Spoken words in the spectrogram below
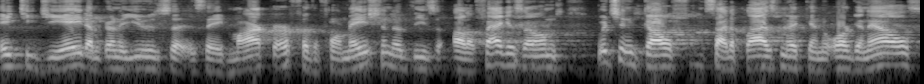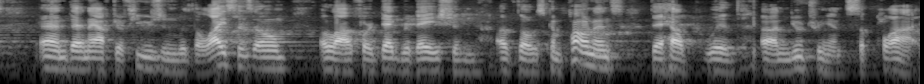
ATG8 I'm going to use uh, as a marker for the formation of these autophagosomes which engulf cytoplasmic and organelles, and then after fusion with the lysosome, allow for degradation of those components to help with uh, nutrient supply.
